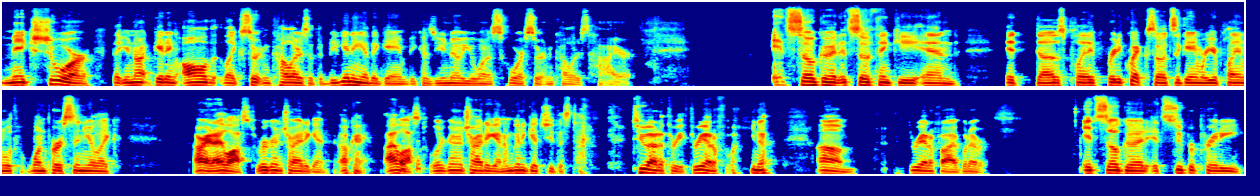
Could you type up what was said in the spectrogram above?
make sure that you're not getting all the, like certain colors at the beginning of the game because you know you want to score certain colors higher. It's so good, it's so thinky, and it does play pretty quick. So it's a game where you're playing with one person, you're like, all right, I lost. We're going to try it again. Okay, I lost. We're going to try it again. I'm going to get you this time. Two out of three, three out of four, you know, um, three out of five, whatever. It's so good. It's super pretty.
